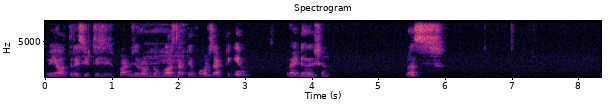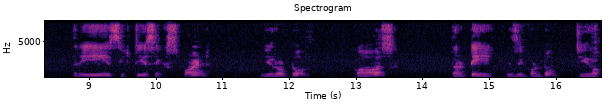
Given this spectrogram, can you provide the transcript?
we have 366.02 hmm. cos 30 force acting in right direction. Plus 366.02 cos 30 is equal to 0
